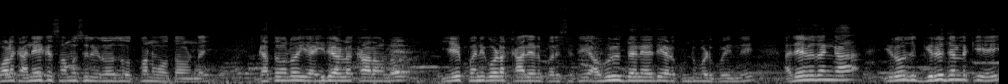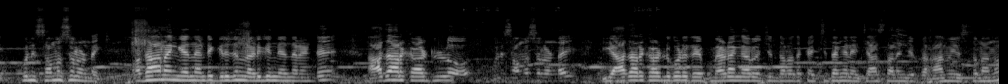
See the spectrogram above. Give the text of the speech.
వాళ్ళకి అనేక సమస్యలు ఈరోజు ఉత్పన్నం అవుతూ ఉన్నాయి. గతంలో ఈ ఐదేళ్ళ కాలంలో ఏ పని కూడా కాలేని పరిస్థితి అభివృద్ధి అనేది ఇక్కడ కుంటుపడిపోయింది. అదేవిధంగా ఈరోజు గిరిజనులకి కొన్ని సమస్యలు ఉన్నాయి. ప్రధానంగా ఏంటంటే గిరిజనులు అడిగింది ఏంటంటే ఆధార్ కార్డుల్లో కొన్ని సమస్యలు ఉన్నాయి. ఈ ఆధార్ కార్డులు కూడా రేపు మేడం గారు వచ్చిన తర్వాత ఖచ్చితంగా నేను చేస్తానని చెప్పి హామీ ఇస్తున్నాను.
